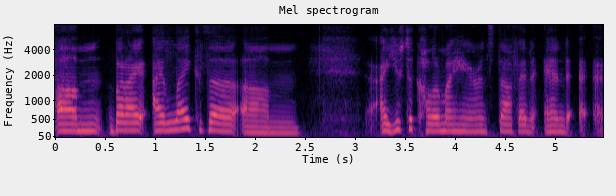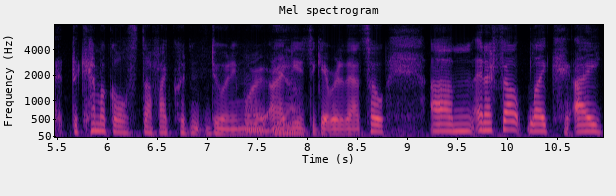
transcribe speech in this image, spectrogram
Um, but I, I like the. Um, I used to color my hair and stuff, and and uh, the chemical stuff I couldn't do anymore. I Mm, Yeah. needed to get rid of that. So, um, and I felt like I.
